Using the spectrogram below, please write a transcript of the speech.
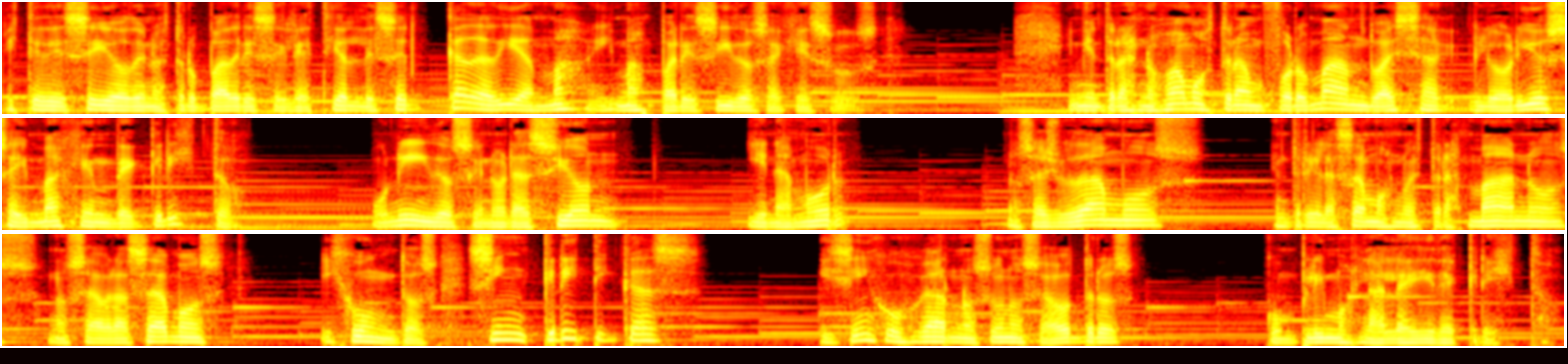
este deseo de nuestro Padre Celestial de ser cada día más y más parecidos a Jesús. Y mientras nos vamos transformando a esa gloriosa imagen de Cristo, unidos en oración y en amor, nos ayudamos, entrelazamos nuestras manos, nos abrazamos y juntos, sin críticas y sin juzgarnos unos a otros, cumplimos la ley de Cristo,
